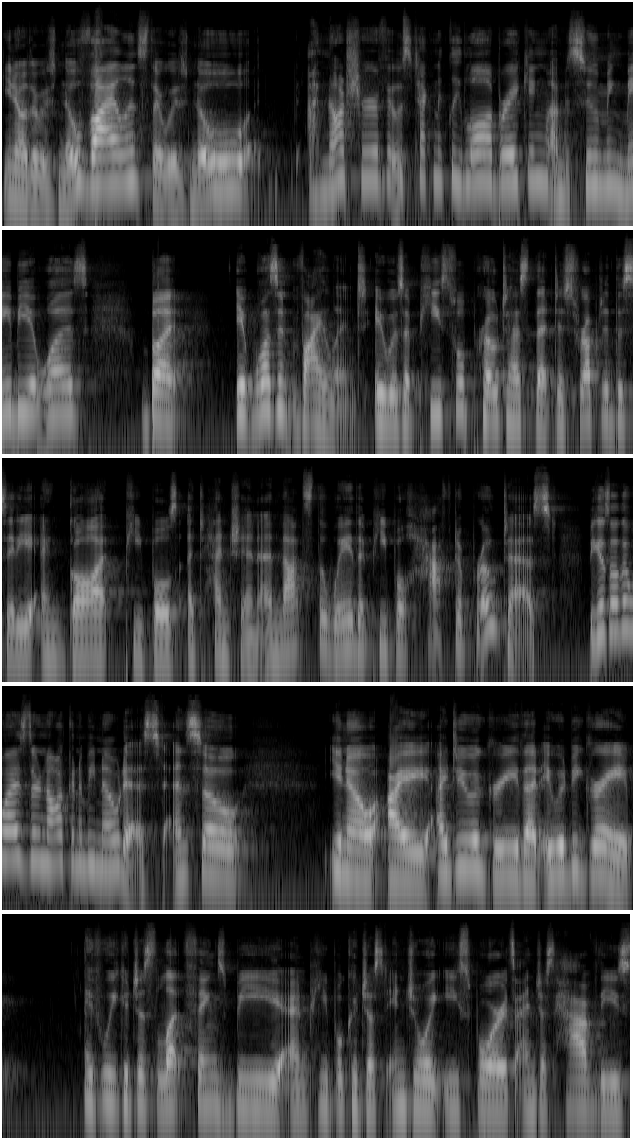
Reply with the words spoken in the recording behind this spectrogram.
You know, there was no violence, there was no I'm not sure if it was technically law breaking. I'm assuming maybe it was, but it wasn't violent. It was a peaceful protest that disrupted the city and got people's attention. And that's the way that people have to protest because otherwise they're not going to be noticed. And so, you know, I I do agree that it would be great if we could just let things be and people could just enjoy esports and just have these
